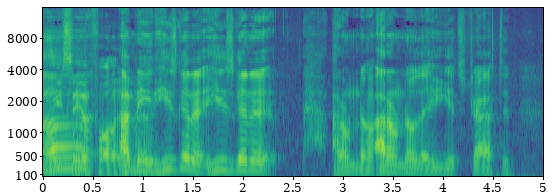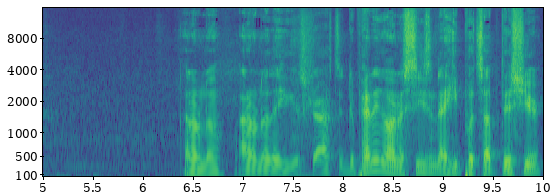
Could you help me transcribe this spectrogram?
you see him Uh, falling. I mean, there. he's gonna he's gonna. I don't know. I don't know that he gets drafted, I don't know. I don't know that he gets drafted. Depending on the season that he puts up this year,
